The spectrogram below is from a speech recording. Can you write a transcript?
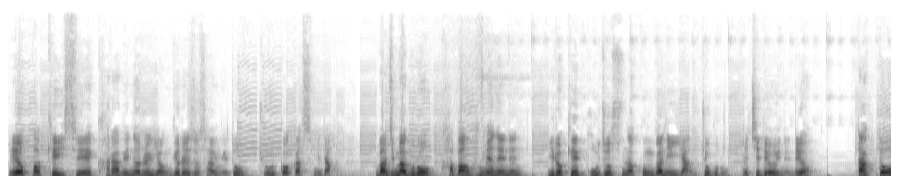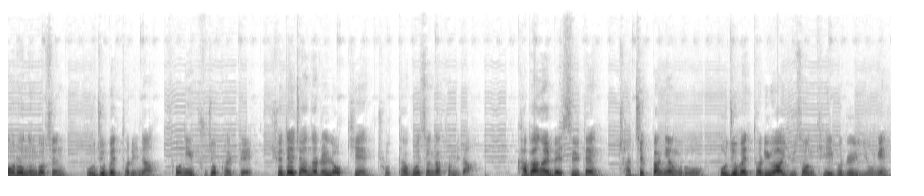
에어팟 케이스에 카라비너를 연결해서 사용해도 좋을 것 같습니다. 마지막으로 가방 후면에는 이렇게 보조 수납 공간이 양쪽으로 배치되어 있는데요. 딱 떠오르는 것은 보조 배터리나 손이 부족할 때 휴대전화를 넣기에 좋다고 생각합니다. 가방을 맸을 때 좌측 방향으로 보조 배터리와 유선 케이블을 이용해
